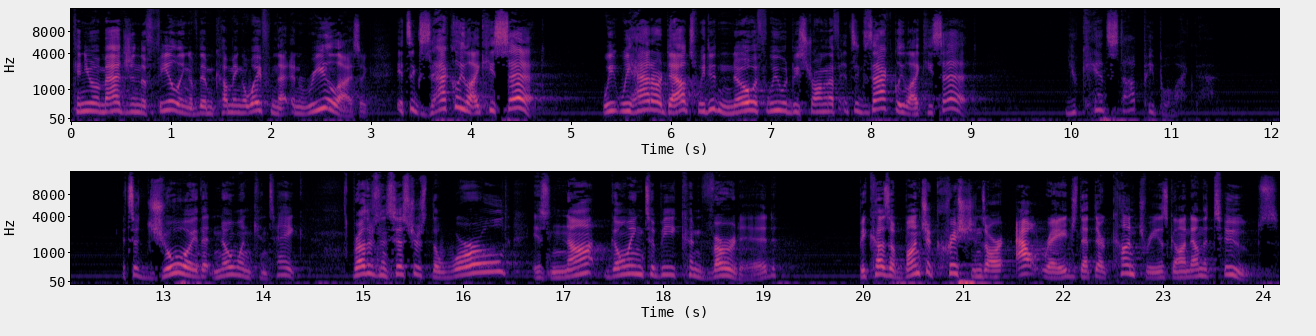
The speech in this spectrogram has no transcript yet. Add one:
Can you imagine the feeling of them coming away from that and realizing it's exactly like he said? We, we had our doubts. We didn't know if we would be strong enough. It's exactly like he said. You can't stop people like that. It's a joy that no one can take. Brothers and sisters, the world is not going to be converted because a bunch of Christians are outraged that their country has gone down the tubes.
